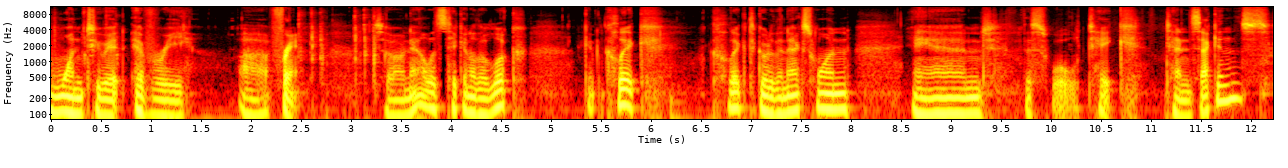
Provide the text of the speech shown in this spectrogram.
one to it every uh, frame. So now let's take another look. I can click, click to go to the next one. And this will take 10 seconds.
